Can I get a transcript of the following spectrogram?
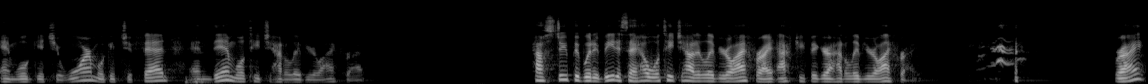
and we'll get you warm, we'll get you fed, and then we'll teach you how to live your life right? How stupid would it be to say, oh, we'll teach you how to live your life right after you figure out how to live your life right? right?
